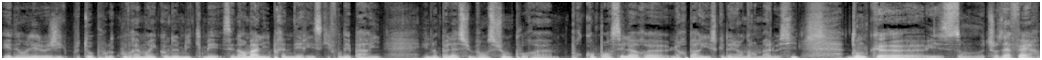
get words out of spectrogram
et dans les logiques plutôt pour le coup vraiment économiques. Mais c'est normal, ils prennent des risques, ils font des paris, ils n'ont pas la subvention pour, euh, pour compenser leur, euh, paris, ce qui est d'ailleurs normal aussi. Donc euh, ils ont autre chose à faire.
